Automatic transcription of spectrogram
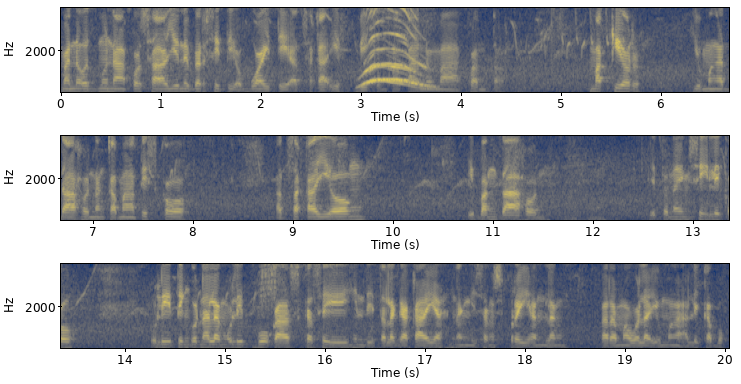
manood muna ako sa University of YT at saka FB kung paano makwento. Ma-cure yung mga dahon ng kamatis ko at saka yung ibang dahon. Ito na yung sili ko. Ulitin ko na lang ulit bukas kasi hindi talaga kaya ng isang sprayhan lang para mawala yung mga alikabok.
